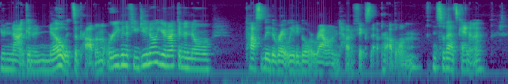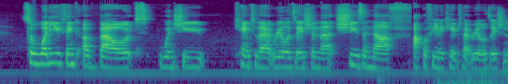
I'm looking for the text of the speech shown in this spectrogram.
you're not going to know it's a problem. Or even if you do know, you're not going to know possibly the right way to go around how to fix that problem. And so that's kind of So, what do you think about when she came to that realization that she's enough? Awkwafina came to that realization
